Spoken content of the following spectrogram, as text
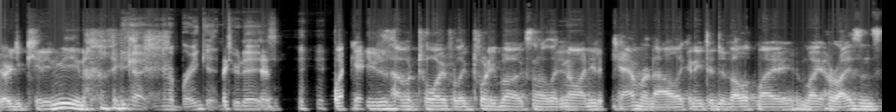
are you kidding me? You know, like, yeah, you're gonna break it in two days. Why can't you just have a toy for like 20 bucks? And I was like, no, I need a camera now. Like, I need to develop my my horizons.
